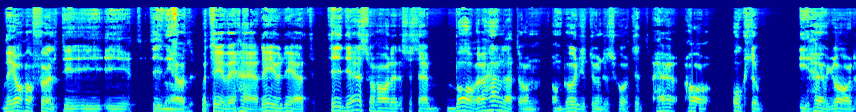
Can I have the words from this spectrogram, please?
det jag har följt i, i, i tidningar och, och tv här, det är ju det att tidigare så har det så att säga bara handlat om, om budgetunderskottet. Här har också i hög grad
